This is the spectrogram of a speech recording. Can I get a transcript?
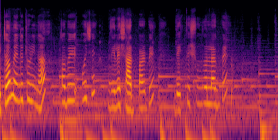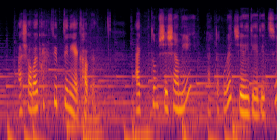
এটাও ম্যান্ডেটরি না, তবে ওই যে দিলে স্বাদ বাড়বে, দেখতে সুন্দর লাগবে, আর সবাই খুব তৃপ্তি নিয়ে খাবে। একদম শেষে আমি একটা করে চেরি দিয়ে দিচ্ছি।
